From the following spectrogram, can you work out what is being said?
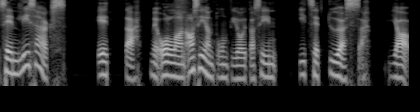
sen lisäksi, että me ollaan asiantuntijoita siinä itse työssä ja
